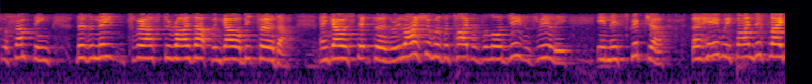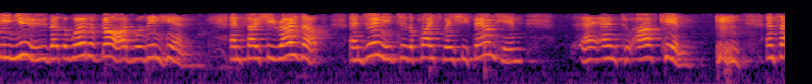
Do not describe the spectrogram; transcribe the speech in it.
for something, there's a need for us to rise up and go a bit further and go a step further. Elisha was a type of the Lord Jesus, really, in this scripture. But here we find this lady knew that the Word of God was in him. And so she rose up and journeyed to the place where she found him and to ask him. and so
